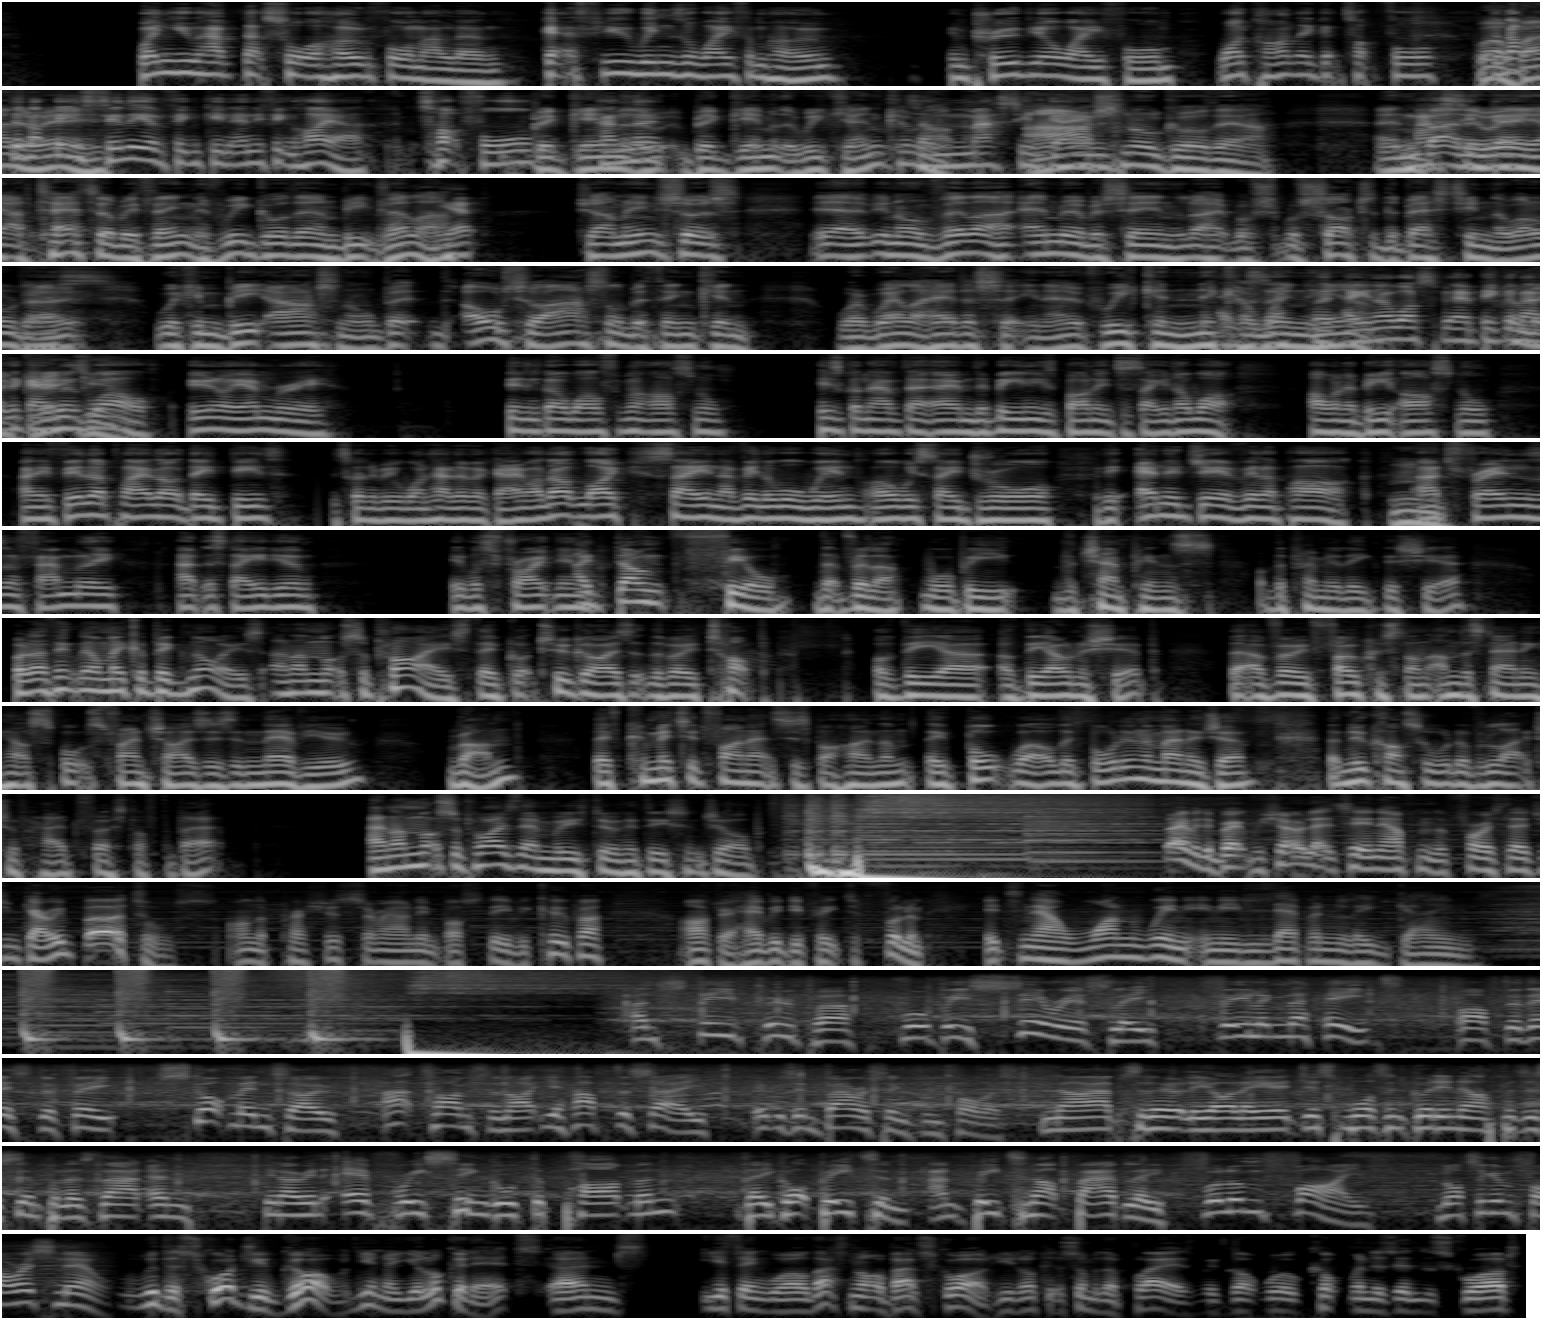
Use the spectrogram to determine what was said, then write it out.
when you have that sort of home form, Alan, get a few wins away from home, improve your away form. Why can't they get top four? Well, they're by not, the they're not being way- silly and thinking anything higher. Top four, Big game, at the, big game at the weekend coming It's a up. massive game. Arsenal go there, and by the way, game. Arteta will be thinking if we go there and beat Villa. Yep. Do you know what I mean? So it's yeah, you know, Villa. Emery was saying, right, we've, we've sorted the best team in the world Yes. out. We can beat Arsenal, but also Arsenal will be thinking we're well ahead of City now. If we can nick a win here, And you know what's big about the game great as well? Unai Emery didn't go well from Arsenal. He's going to have the um, the bean in his bonnet to say, you know what, I want to beat Arsenal. And if Villa play like they did, it's going to be one hell of a game. I don't like saying that Villa will win. I always say draw. The energy at Villa Park. I had friends and family at the stadium. It was frightening. I don't feel that Villa will be the champions of the Premier League this year, but I think they'll make a big noise, and I'm not surprised. They've got two guys at the very top of the uh, of the ownership that are very focused on understanding how sports franchises, in their view, run. They've committed finances behind them. They've bought well. They've bought in a manager that Newcastle would have liked to have had first off the bat, and I'm not surprised Emery's doing a decent job. Staying with the breakfast show, let's hear now from the Forest legend Gary Birtles on the pressures surrounding boss Stevie Cooper after a heavy defeat to Fulham. It's now one win in 11 league games. and Steve Cooper will be seriously feeling the heat after this defeat. Scott Minto, at times tonight, you have to say it was embarrassing from Forest. No, absolutely, Ollie. It just wasn't good enough. It's as simple as that. And, you know, in every single department, they got beaten and beaten up badly. Fulham 5, Nottingham Forest nil. with the squad you've got, you know, you look at it and you think, well, that's not a bad squad. You look at some of the players. We've got World Cup winners in the squad.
